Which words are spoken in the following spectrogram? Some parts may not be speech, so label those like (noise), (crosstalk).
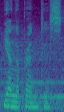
young apprentice.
